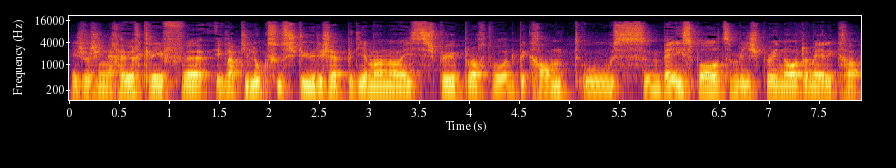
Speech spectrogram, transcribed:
ist wahrscheinlich hochgegriffen. Ich glaube, die Luxussteuer ist etwa die mal noch ins Spiel gebracht worden, bekannt aus dem Baseball zum Beispiel in Nordamerika,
